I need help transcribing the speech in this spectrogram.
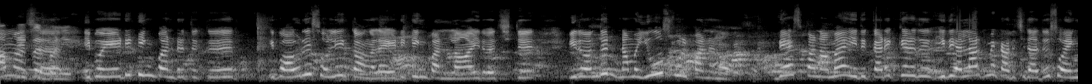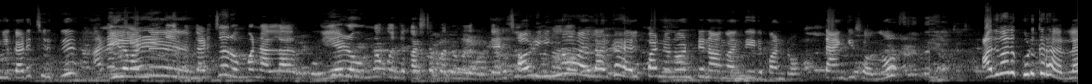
ஆமாம் சார் இப்போ எடிட்டிங் பண்ணுறதுக்கு இப்போ அவரே சொல்லியிருக்காங்கல்ல எடிட்டிங் பண்ணலாம் இது வச்சுட்டு. இது வந்து நம்ம யூஸ்ஃபுல் பண்ணணும். வேஸ்ட் பண்ணாமல் இது கிடைக்கிறது இது எல்லாருக்குமே கிடைச்சிடாது. ஸோ எங்களுக்கு கிடைச்சிருக்கு. இதை வந்து கிடைச்சா ரொம்ப நல்லா இருக்கும். ஏழை இன்னும் கொஞ்சம் கஷ்டப்படுறவங்களுக்கு கிடைச்சா அவர் இன்னும் எல்லாருக்கும் ஹெல்ப் பண்ணணும்ன்ட்டு நாங்கள் வந்து இது பண்ணுறோம் தேங்க்யூ சொல்லணும் அதுவாது கொடுக்குறாருல?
